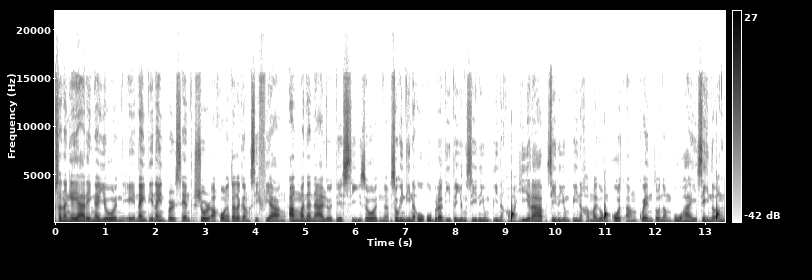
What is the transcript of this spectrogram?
sa nangyayari ngayon, eh 99% sure ako na talagang si Fiang ang mananalo this season. So hindi na uubra dito yung sino yung pinakamahirap, sino yung pinakamalungkot ang kwento ng buhay, sino ang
